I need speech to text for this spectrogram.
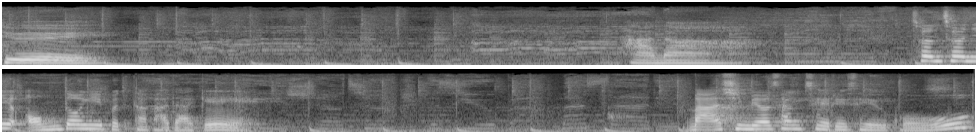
둘, 하나. 천천히 엉덩이부터 바닥에 마시며 상체를 세우고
